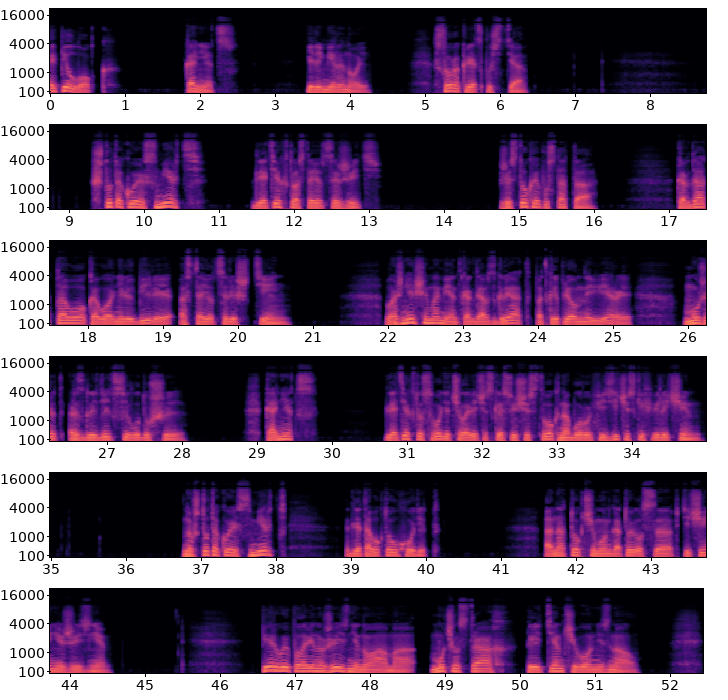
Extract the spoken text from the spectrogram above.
Эпилог. Конец. Или мир иной. Сорок лет спустя. Что такое смерть для тех, кто остается жить? Жестокая пустота, когда от того, кого они любили, остается лишь тень. Важнейший момент, когда взгляд, подкрепленный верой, может разглядеть силу души. Конец для тех, кто сводит человеческое существо к набору физических величин. Но что такое смерть для того, кто уходит? Она то, к чему он готовился в течение жизни. Первую половину жизни Ноама мучил страх перед тем, чего он не знал.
